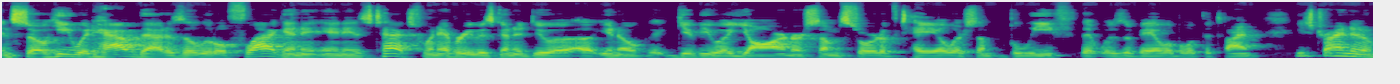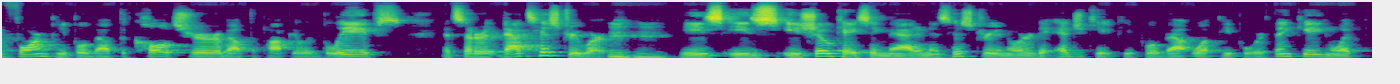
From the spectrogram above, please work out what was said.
And so he would have that as a little flag in, in his text whenever he was going to do a, a, you know, give you a yarn or some sort of tale or some belief that was available at the time. He's trying to inform people about the culture, about the popular beliefs, et cetera. That's history work. Mhm. He's, he's, he's showcasing that in his history in order to educate people about what people were thinking, what,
